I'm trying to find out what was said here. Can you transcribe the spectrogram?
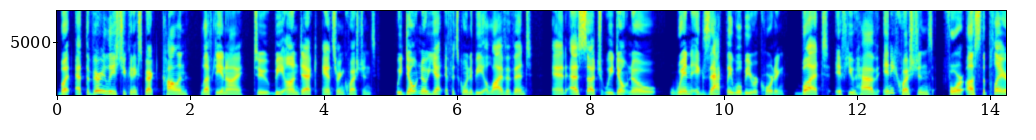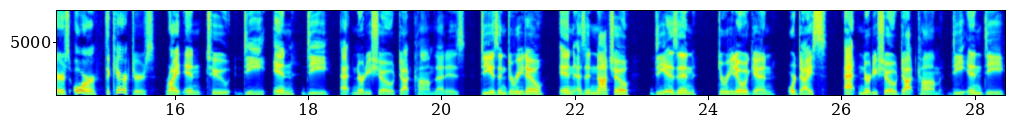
but at the very least, you can expect Colin, Lefty, and I to be on deck answering questions. We don't know yet if it's going to be a live event, and as such, we don't know when exactly we'll be recording. But if you have any questions for us, the players, or the characters, write in to dnd at nerdyshow.com. That is D as in Dorito, N as in Nacho, D as in Dorito again, or Dice, at nerdyshow.com, DND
